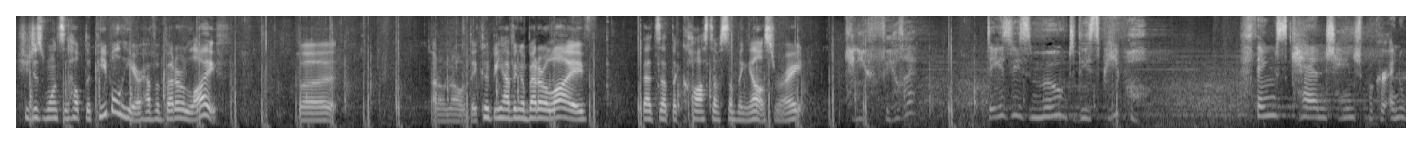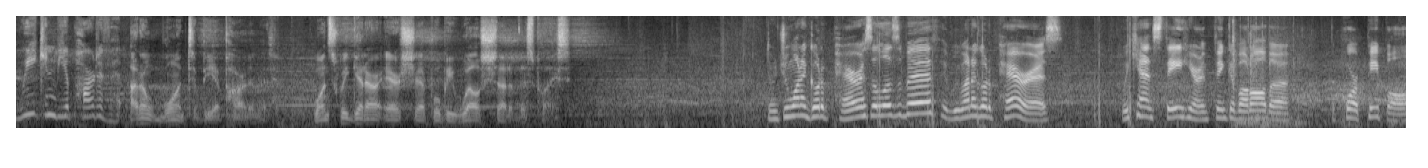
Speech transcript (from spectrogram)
She just wants to help the people here have a better life. But, I don't know, they could be having a better life that's at the cost of something else, right? Can you feel it? Daisy's moved these people. Things can change, Booker, and we can be a part of it. I don't want to be a part of it. Once we get our airship, we'll be well shut of this place. Don't you want to go to Paris, Elizabeth? If we want to go to Paris, we can't stay here and think about all the, the poor people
